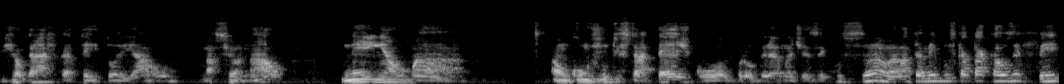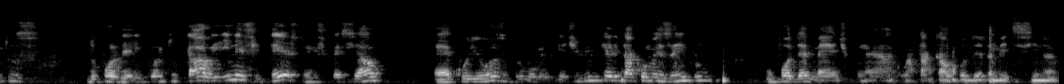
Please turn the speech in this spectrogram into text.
geográfica territorial nacional, nem a, uma, a um conjunto estratégico ou a um programa de execução, ela também busca atacar os efeitos do poder enquanto tal. E nesse texto, em especial, é curioso para o momento que a gente vive, que ele dá como exemplo o poder médico, né? atacar o poder da medicina,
